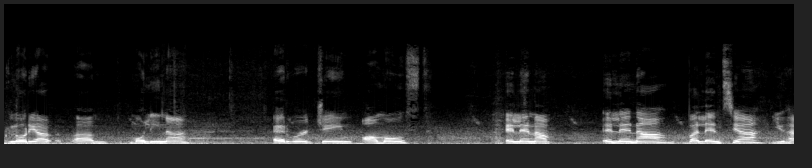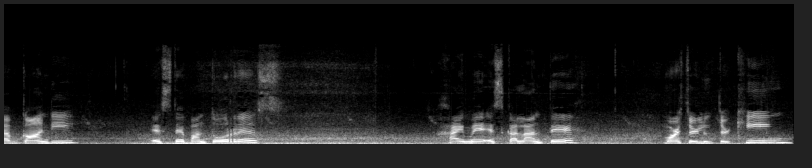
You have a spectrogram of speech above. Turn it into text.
Gloria um, Molina, Edward James Olmos, Elena, Elena Valencia, you have Gandhi, Esteban Torres, Jaime Escalante, Martin Luther King,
